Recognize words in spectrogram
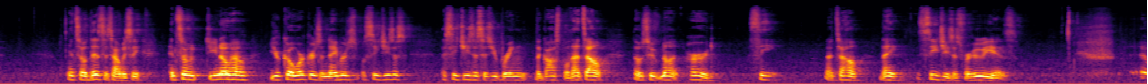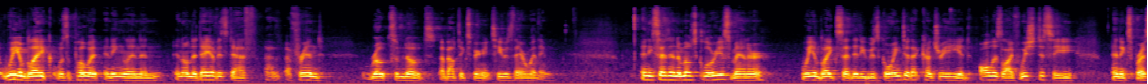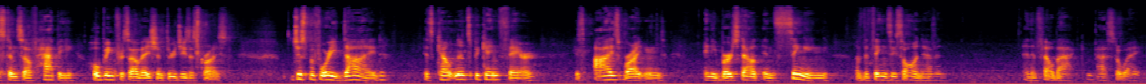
And so this is how we see. And so, do you know how your coworkers and neighbors will see Jesus? They see Jesus as you bring the gospel. That's how those who've not heard see. That's how they see Jesus for who he is. William Blake was a poet in England, and, and on the day of his death, a, a friend wrote some notes about the experience. He was there with him. And he said, in a most glorious manner, William Blake said that he was going to that country he had all his life wished to see and expressed himself happy, hoping for salvation through Jesus Christ. Just before he died, his countenance became fair his eyes brightened, and he burst out in singing of the things he saw in heaven, and then fell back and passed away.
